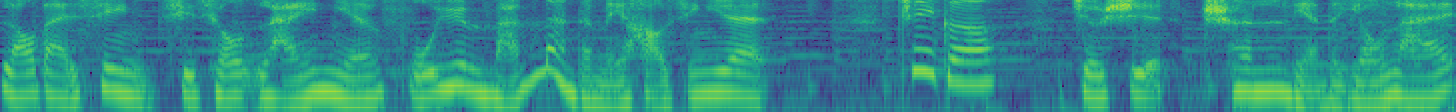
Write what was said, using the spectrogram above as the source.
老百姓祈求来年福运满满的美好心愿这个就是春联的由来。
